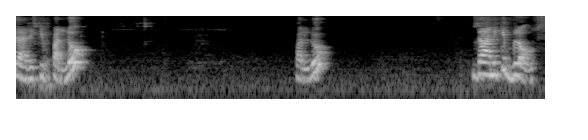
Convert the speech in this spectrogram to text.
శారీకి పళ్ళు. పళ్ళు. దానికి బ్లౌజ్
